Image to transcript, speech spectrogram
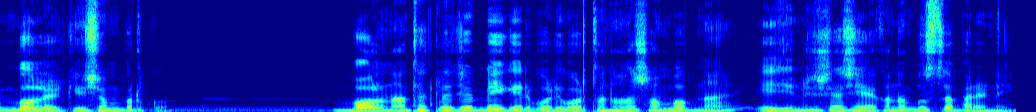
বলের কি সম্পর্ক। বল না থাকলে যে বেগের পরিবর্তন হওয়া সম্ভব না, এই জিনিসটা সে এখনও বুঝতে পারে নাই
